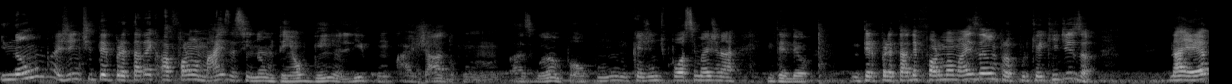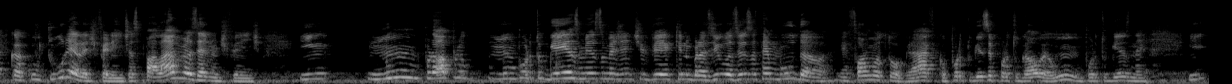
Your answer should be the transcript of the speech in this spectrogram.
e não a gente interpretar daquela forma mais assim, não, tem alguém ali com um cajado, com as guampas, ou com o que a gente possa imaginar, entendeu? Interpretar de forma mais ampla, porque aqui diz, ó, na época a cultura era diferente, as palavras eram diferentes. E num próprio, num português mesmo a gente vê aqui no Brasil, às vezes até muda a forma ortográfica, o português é Portugal é um, português, né? E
